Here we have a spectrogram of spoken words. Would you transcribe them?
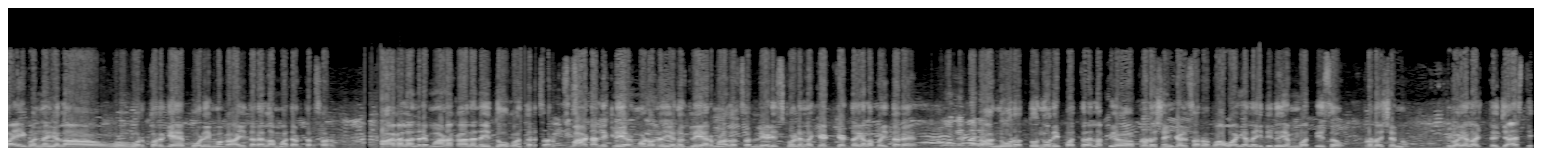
ಬಾಯಿಗೆ ಬಂದಂಗೆಲ್ಲ ವರ್ಕರ್ಗೆ ಬೋಳಿ ಮಗ ಈ ಥರ ಎಲ್ಲ ಮಾತಾಡ್ತಾರೆ ಸರ್ ಆಗಲ್ಲ ಅಂದ್ರೆ ಮಾಡೋಕ್ಕಾಗಲ್ಲ ಅಂದರೆ ಇದ್ದೋಗು ಅಂತಾರೆ ಸರ್ ಸ್ಪಾಟಲ್ಲಿ ಕ್ಲಿಯರ್ ಮಾಡೋದು ಏನು ಕ್ಲಿಯರ್ ಮಾಡೋದು ಸರ್ ಲೇಡೀಸ್ಗಳನ್ನೆಲ್ಲ ಕೆಟ್ಟ ಕೆಟ್ಟದಾಗೆಲ್ಲ ಬೈತಾರೆ. ನೂರತ್ತು ನೂರ ಇಪ್ಪತ್ತು ಎಲ್ಲ ಪ್ರೊಡಕ್ಷನ್ ಸರ್ ಅವಾಗೆಲ್ಲ ಇದ್ದಿದ್ದು ಎಂಬತ್ತು ಪೀಸು ಪ್ರೊಡಕ್ಷನ್ನು ಇವಾಗೆಲ್ಲ ಜಾಸ್ತಿ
